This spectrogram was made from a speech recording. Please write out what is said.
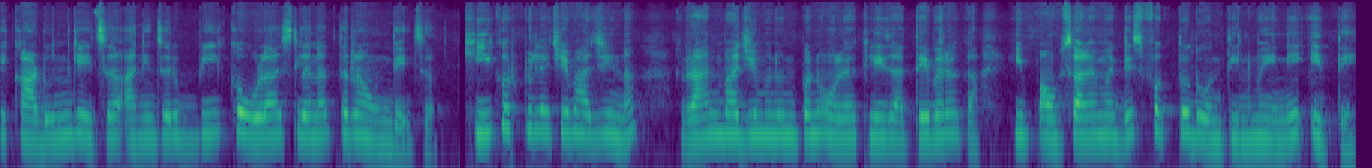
ते काढून घ्यायचं आणि जर बी कवळं असलं ना तर राहून द्यायचं. ही करटुल्याची भाजी ना रानभाजी म्हणून पण ओळखली जाते बरं का. ही पावसाळ्यामध्येच फक्त दोन तीन महिने येते.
